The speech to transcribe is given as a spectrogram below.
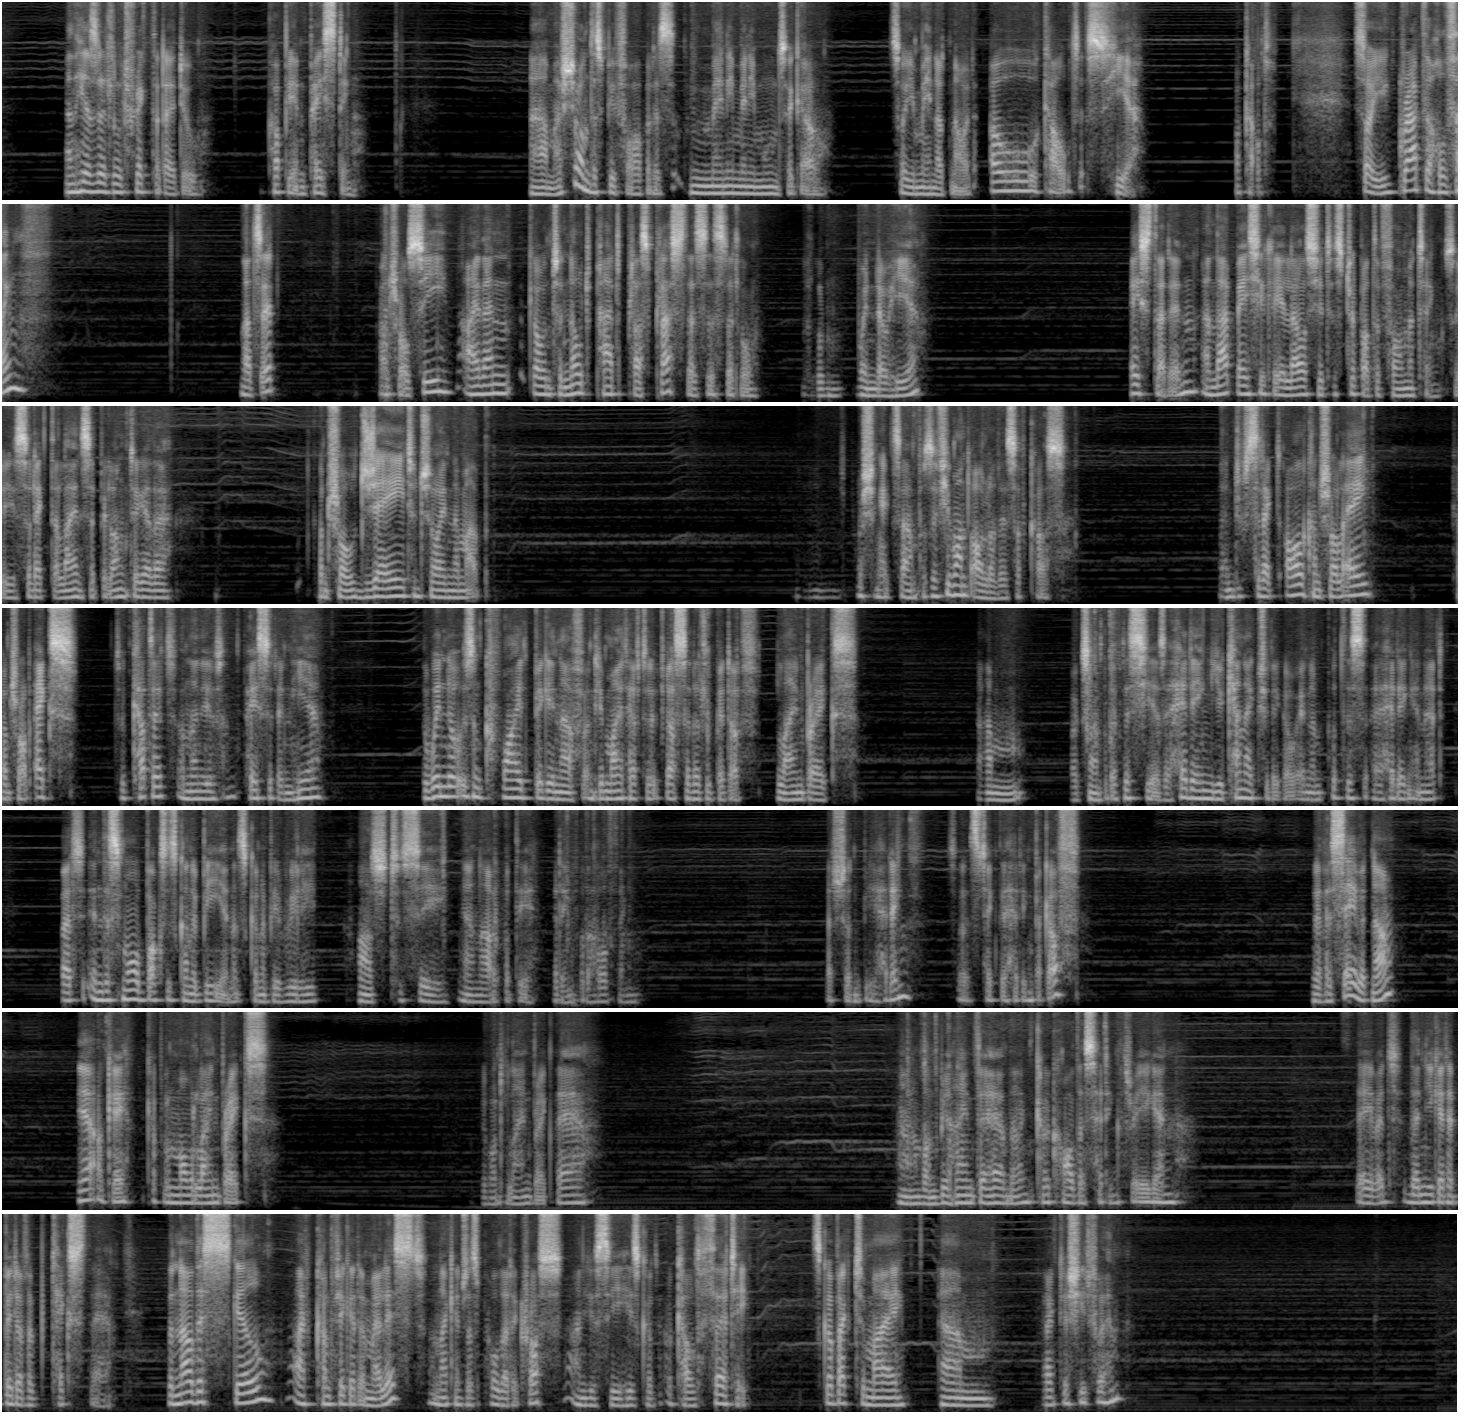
And here's a little trick that I do. Copy and pasting. Um, I've shown this before, but it's many, many moons ago. So you may not know it. Oh, occult is here. Occult. So you grab the whole thing, that's it. Control C. I then go into Notepad++. Plus. There's this little, little window here. Paste that in, and that basically allows you to strip out the formatting. So you select the lines that belong together. Control J to join them up. Pushing examples, if you want all of this, of course. Then select all, Control A, Control X to cut it, and then you paste it in here. The window isn't quite big enough, and you might have to adjust a little bit of line breaks. Um, for example, if this here is a heading, you can actually go in and put this uh, heading in it. But in the small box it's going to be, and it's going to be really hard to see. And now I've got the heading for the whole thing. That shouldn't be heading. So let's take the heading back off. And if I save it now, yeah, okay. A couple more line breaks. We want a line break there. And one behind there, then call this heading 3 again. Save it. Then you get a bit of a text there. So now this skill I've configured in my list, and I can just pull that across, and you see he's got occult 30. Let's go back to my um, character sheet for him.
